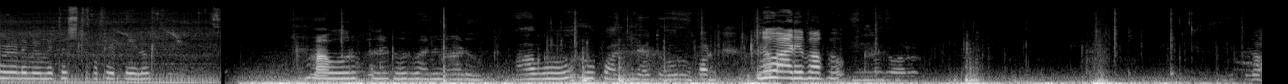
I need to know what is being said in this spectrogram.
చూడండి మేమైతే స్టార్ట్ అయిపోయినాం. మా ఊరు పల్లెటూరు అని వాడు. మా ఊరు పల్లెటూరు పడు నువ్వు వాడే బాబు. దా.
